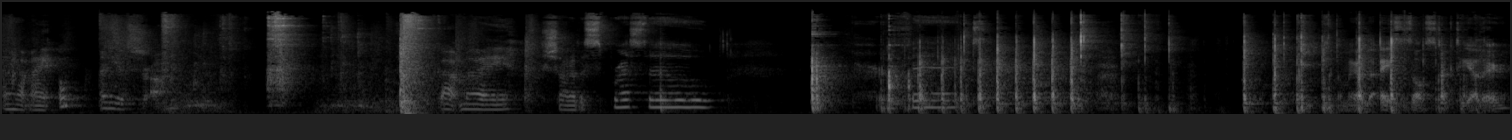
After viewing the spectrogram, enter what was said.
I got my, oh, I need a straw. Got my shot of espresso. Perfect. Oh my god, the ice is all stuck together.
